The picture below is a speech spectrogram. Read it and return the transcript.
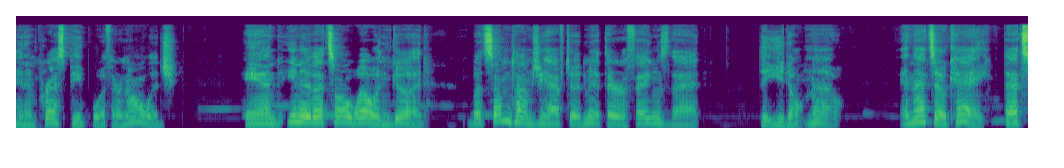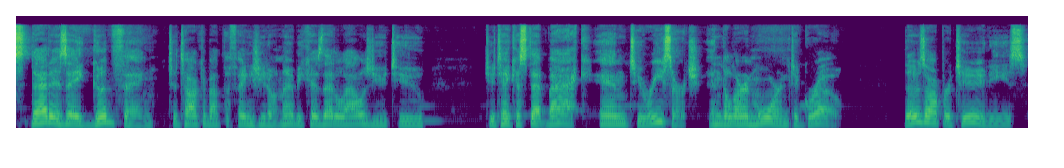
and impress people with our knowledge. And, you know, that's all well and good but sometimes you have to admit there are things that that you don't know and that's okay. That's that is a good thing to talk about the things you don't know because that allows you to to take a step back and to research and to learn more and to grow. Those opportunities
